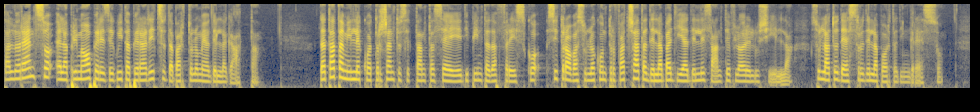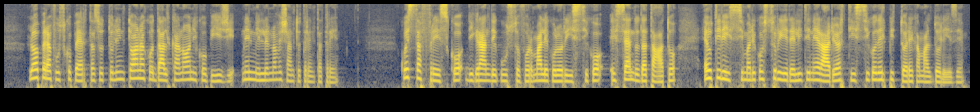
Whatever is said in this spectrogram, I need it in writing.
San Lorenzo è la prima opera eseguita per Arezzo da Bartolomeo della Gatta. Datata 1476 e dipinta da fresco, si trova sulla controfacciata della badia delle Sante Flore Lucilla, sul lato destro della porta d'ingresso. L'opera fu scoperta sotto l'intonaco dal canonico Pigi nel 1933. Questo affresco, di grande gusto formale e coloristico, essendo datato, è utilissimo a ricostruire l'itinerario artistico del pittore camaldolese.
